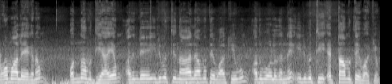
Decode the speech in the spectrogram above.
റോമാലേഖനം ഒന്നാം അധ്യായം അതിന്റെ ഇരുപത്തിനാലാമത്തെ വാക്യവും അതുപോലെ തന്നെ ഇരുപത്തി എട്ടാമത്തെ വാക്യം.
